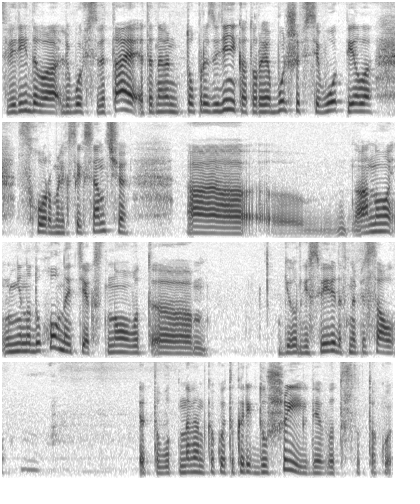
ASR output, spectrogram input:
Свиридова «Любовь святая». Это, наверное, то произведение, которое я больше всего пела с хором Алексея Александровича. А, э, оно не на духовный текст, но вот э, Георгий Свиридов написал это вот, наверное, какой-то крик души или вот что-то такое.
